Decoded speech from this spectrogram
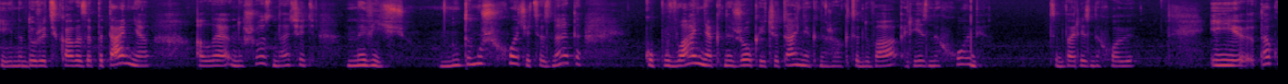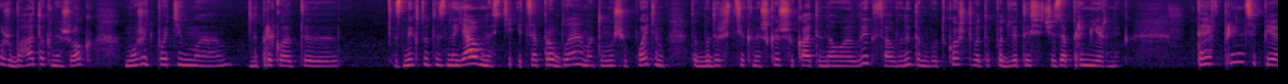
і не дуже цікаве запитання. Але ну що значить навіщо? Ну тому що хочеться, знаєте, купування книжок і читання книжок це два різних хобі. Це два різних хобі. І також багато книжок можуть потім, е, наприклад, е, зникнути з наявності, і це проблема, тому що потім ти будеш ці книжки шукати на OLX, а вони там будуть коштувати по 2000 за примірник. Та й в принципі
